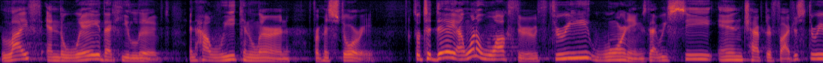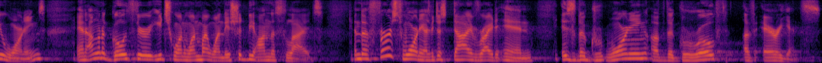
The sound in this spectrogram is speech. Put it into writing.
life and the way that he lived and how we can learn from his story. So today, I want to walk through three warnings that we see in chapter 5, just three warnings. And I'm going to go through each one one by one. They should be on the slides. And the first warning, as we just dive right in, is the warning of the growth of arrogance.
